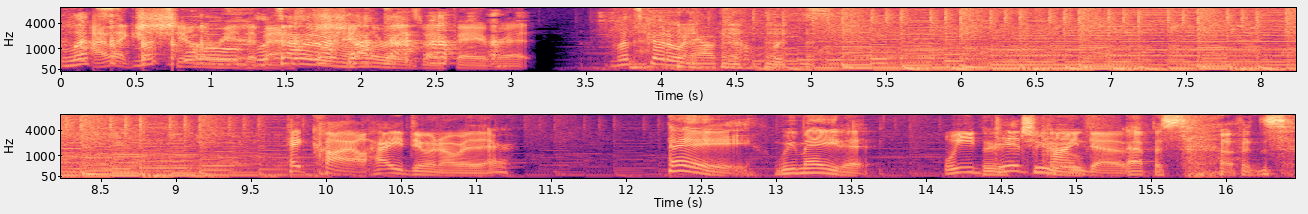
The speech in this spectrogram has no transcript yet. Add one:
Let's, I like let's chivalry go, the let's best. Go to an is my favorite. Let's go to an outro, please. Hey Kyle, how you doing over there? Hey, we made it. We did two kind of. episodes.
